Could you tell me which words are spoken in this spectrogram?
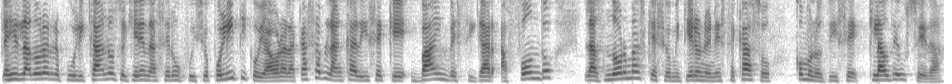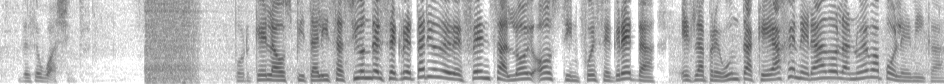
Legisladores republicanos le quieren hacer un juicio político y ahora la Casa Blanca dice que va a investigar a fondo las normas que se omitieron en este caso, como nos dice Claudia Uceda desde Washington. ¿Por qué la hospitalización del secretario de Defensa Lloyd Austin fue secreta? Es la pregunta que ha generado la nueva polémica.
